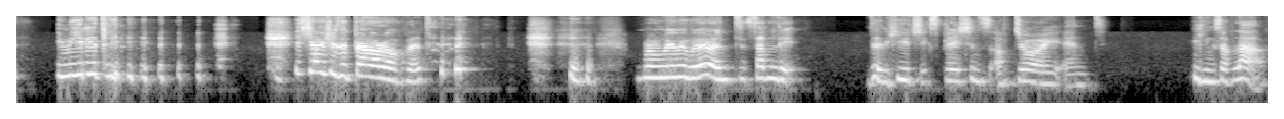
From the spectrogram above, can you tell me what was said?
immediately. it shows you the power of it. From where we were, and suddenly the huge expressions of joy and feelings of love.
